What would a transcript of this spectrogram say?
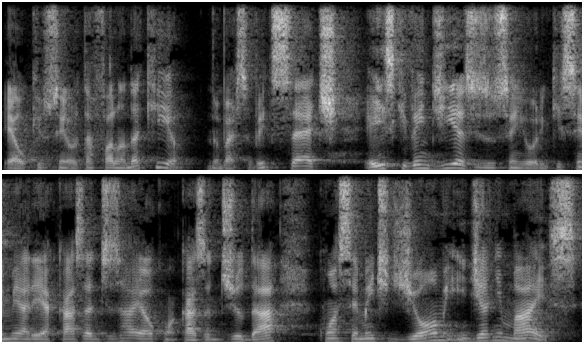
É o que o Senhor está falando aqui, ó, no verso 27. Eis que vem dias, diz o Senhor, em que semearei a casa de Israel com a casa de Judá, com a semente de homem e de animais.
